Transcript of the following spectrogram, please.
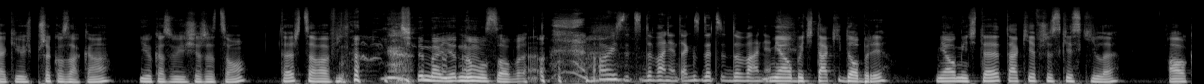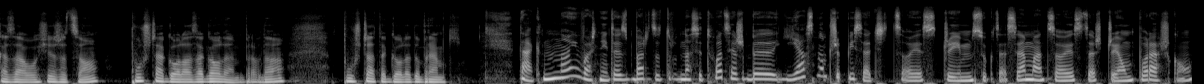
jakiegoś przekozaka i okazuje się, że co? też cała wina idzie na jedną osobę. Oj, zdecydowanie tak, zdecydowanie. Miał być taki dobry, miał mieć te takie wszystkie skille, a okazało się, że co? Puszcza gola za golem, prawda? Puszcza te gole do bramki. Tak, no i właśnie to jest bardzo trudna sytuacja, żeby jasno przypisać, co jest czyim sukcesem, a co jest też czyją porażką.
